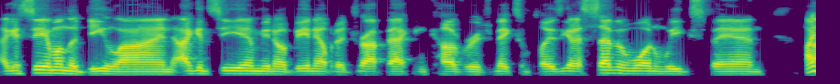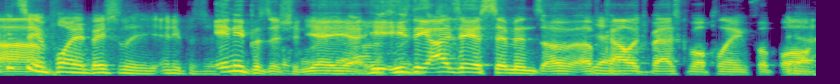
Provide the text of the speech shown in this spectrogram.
I can see him on the D line. I can see him, you know, being able to drop back in coverage, make some plays. He got a seven-one wingspan. I could um, see him um, playing basically any position. Any position, yeah, yeah. He, he's the Isaiah Simmons of, of yeah. college basketball playing football.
